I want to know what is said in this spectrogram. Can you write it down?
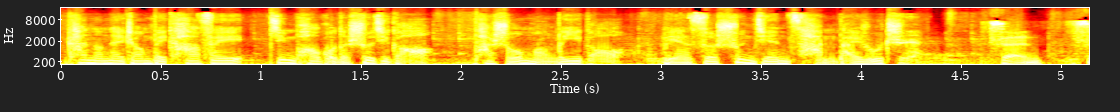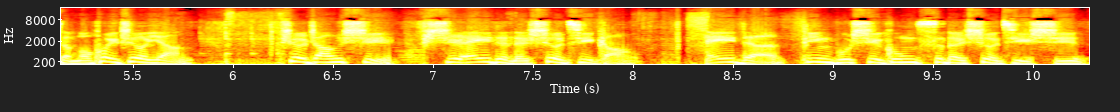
看到那张被咖啡浸泡过的设计稿，他手猛地一抖，脸色瞬间惨白如纸。怎怎么会这样？这张是是 Ada 的设计稿，Ada 并不是公司的设计师，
